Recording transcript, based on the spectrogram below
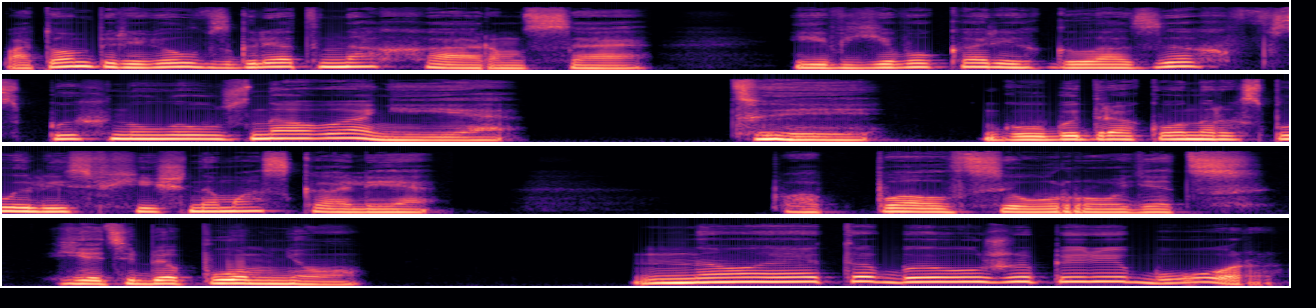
Потом перевел взгляд на Хармса, и в его карих глазах вспыхнуло узнавание. «Ты...» — губы дракона расплылись в хищном оскале. «Попался, уродец. Я тебя помню». Но это был уже перебор.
